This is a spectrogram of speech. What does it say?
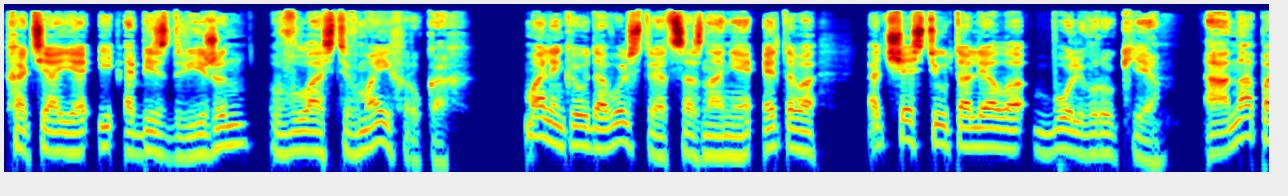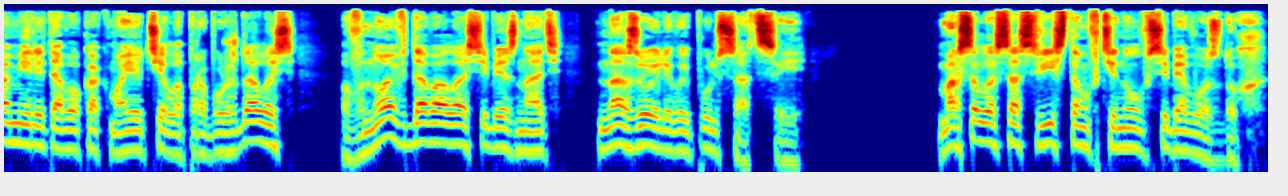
хотя я и обездвижен, власть в моих руках. Маленькое удовольствие от сознания этого отчасти утоляло боль в руке, а она, по мере того, как мое тело пробуждалось, вновь давала о себе знать назойливой пульсацией. Марсело со свистом втянул в себя воздух.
